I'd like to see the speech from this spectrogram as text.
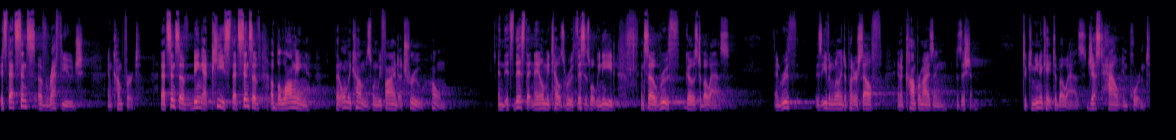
It's that sense of refuge and comfort, that sense of being at peace, that sense of, of belonging that only comes when we find a true home. And it's this that Naomi tells Ruth this is what we need. And so Ruth goes to Boaz. And Ruth is even willing to put herself in a compromising position to communicate to Boaz just how important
